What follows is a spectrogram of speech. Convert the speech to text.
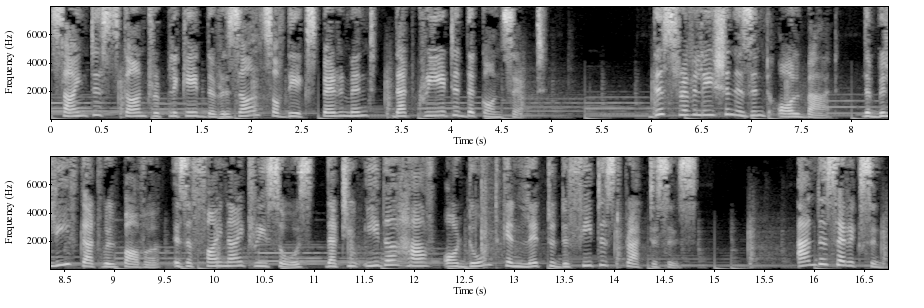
Scientists can't replicate the results of the experiment that created the concept. This revelation isn't all bad. The belief that willpower is a finite resource that you either have or don't can lead to defeatist practices. Anders Ericsson,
